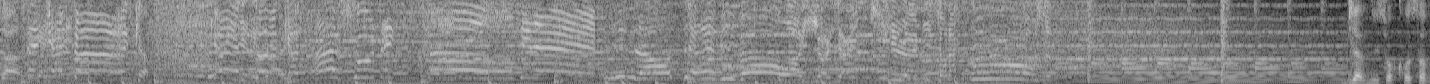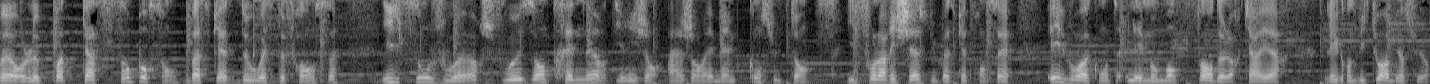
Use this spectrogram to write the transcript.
décollage Et quel dunk Quel dunk Un shoot extraordinaire Il l'a enterré vivant Aïe aïe aïe, ce qu'il lui a mis sur la courge Bienvenue sur Crossover, le podcast 100% basket de Ouest France. Ils sont joueurs, joueuses, entraîneurs, dirigeants, agents et même consultants. Ils font la richesse du basket français et ils vous racontent les moments forts de leur carrière. Les grandes victoires bien sûr,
